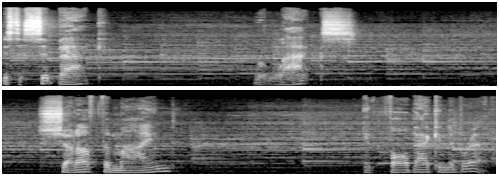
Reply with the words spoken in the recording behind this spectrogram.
is to sit back, relax, shut off the mind, and fall back into breath.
